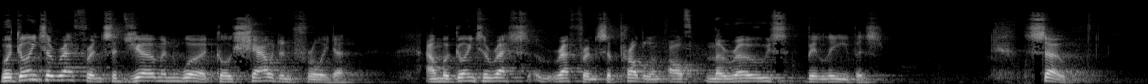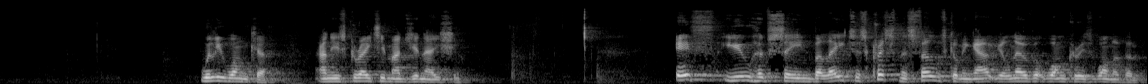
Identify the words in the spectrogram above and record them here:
We're going to reference a German word called Schadenfreude, and we're going to res- reference a problem of morose believers. So, Willy Wonka and his great imagination. If you have seen the latest Christmas films coming out, you'll know that Wonka is one of them.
